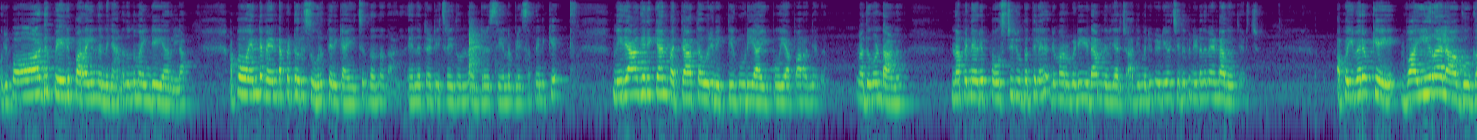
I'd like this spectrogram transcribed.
ഒരുപാട് പേര് പറയുന്നുണ്ട്. ഞാനതൊന്നും മൈൻഡ് ചെയ്യാറില്ല. അപ്പോൾ എന്റെ വേണ്ടപ്പെട്ട ഒരു സുഹൃത്ത് എനിക്ക് അയച്ചു തന്നതാണ്. എന്നിട്ട് ടീച്ചർ ഇതൊന്ന് അഡ്രസ്സ് ചെയ്യണം പ്ലീസ് അപ്പോൾ എനിക്ക് നിരാകരിക്കാൻ പറ്റാത്ത ഒരു വ്യക്തി കൂടിയായിപ്പോയി ആ പറഞ്ഞത്. അതുകൊണ്ടാണ് എന്നാ പിന്നെ ഒരു പോസ്റ്റ് രൂപത്തിൽ ഒരു മറുപടി ഇടാം എന്ന് വിചാരിച്ചു. ആദ്യം ഒരു വീഡിയോ ചെയ്ത് പിന്നീട് അത് വേണ്ടാന്ന് വിചാരിച്ചു. അപ്പൊ ഇവരൊക്കെ വൈറലാകുക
